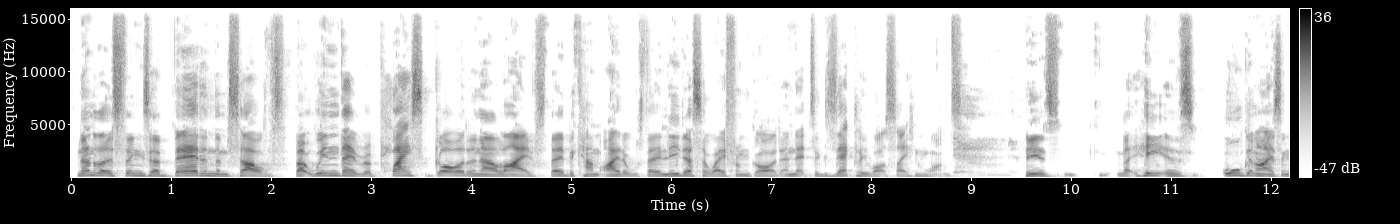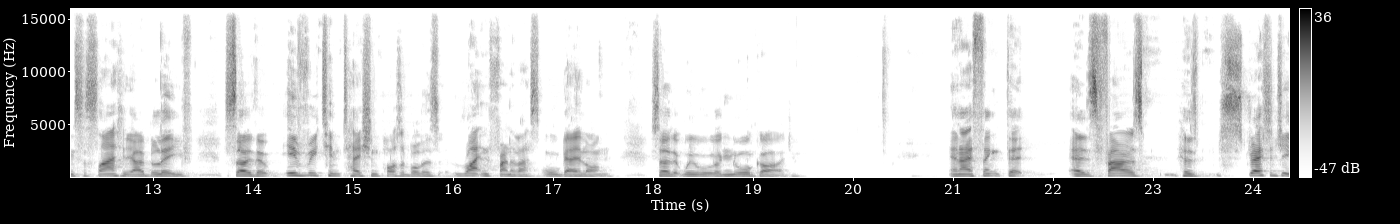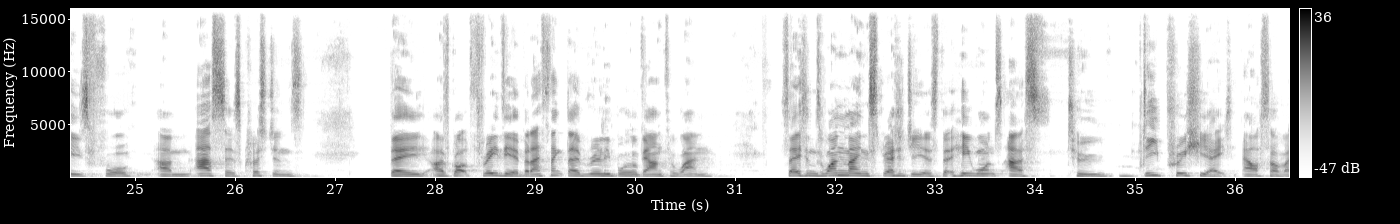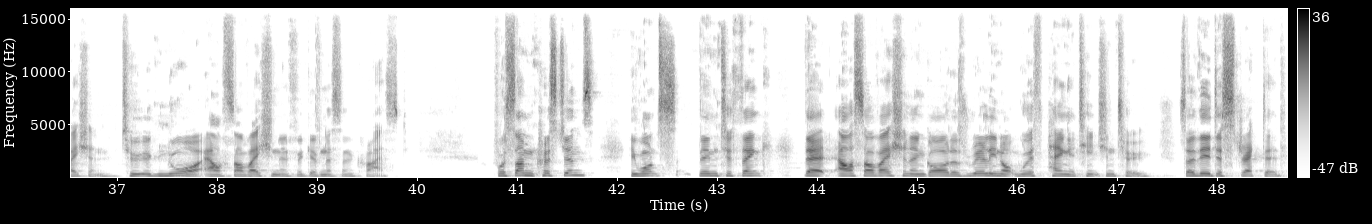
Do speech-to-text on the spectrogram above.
None of those things are bad in themselves, but when they replace God in our lives, they become idols. They lead us away from God, and that's exactly what Satan wants. He is, he is organizing society, I believe, so that every temptation possible is right in front of us all day long, so that we will ignore God. And I think that as far as his strategies for um, us as Christians, they, I've got three there, but I think they really boil down to one. Satan's one main strategy is that he wants us to depreciate our salvation, to ignore our salvation and forgiveness in Christ. For some Christians, he wants them to think that our salvation in God is really not worth paying attention to. So they're distracted.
